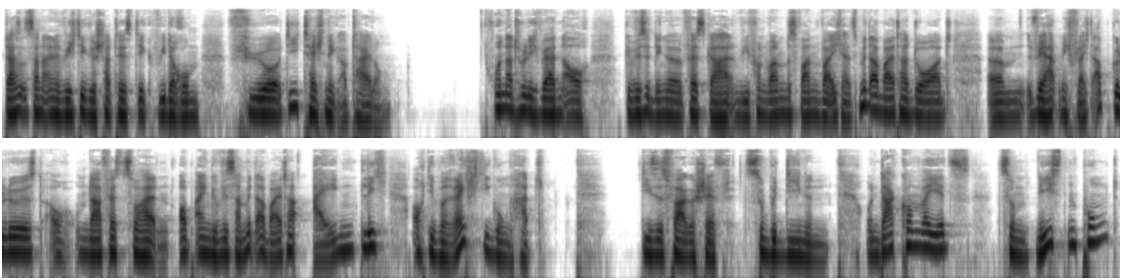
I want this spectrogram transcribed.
Das ist dann eine wichtige Statistik wiederum für die Technikabteilung. Und natürlich werden auch gewisse Dinge festgehalten, wie von wann bis wann war ich als Mitarbeiter dort, ähm, wer hat mich vielleicht abgelöst, auch um da festzuhalten, ob ein gewisser Mitarbeiter eigentlich auch die Berechtigung hat, dieses Fahrgeschäft zu bedienen. Und da kommen wir jetzt zum nächsten Punkt,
